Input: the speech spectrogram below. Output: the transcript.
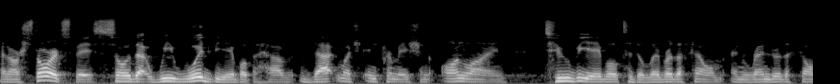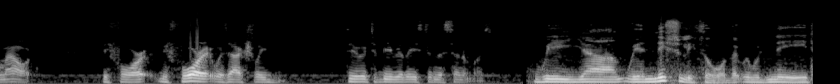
and our storage space so that we would be able to have that much information online to be able to deliver the film and render the film out before, before it was actually due to be released in the cinemas. We, uh, we initially thought that we would need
